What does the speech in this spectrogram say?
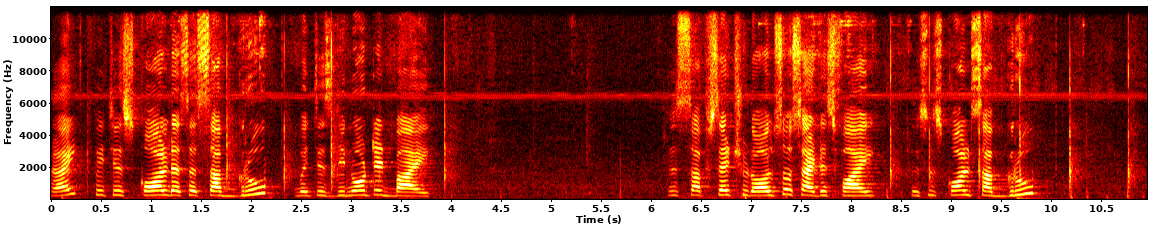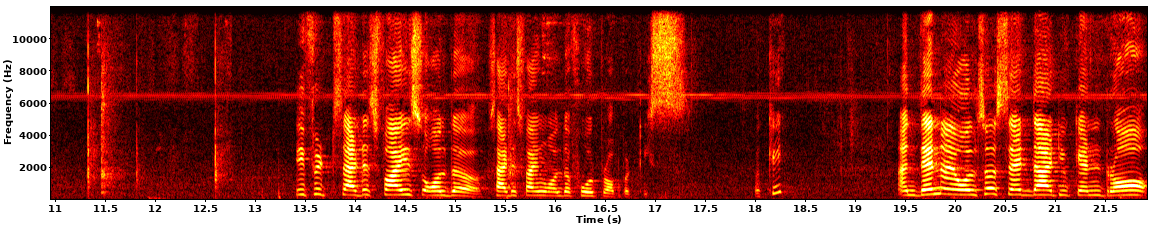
right which is called as a subgroup which is denoted by this subset should also satisfy this is called subgroup if it satisfies all the satisfying all the 4 properties. Okay. And then I also said that you can draw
